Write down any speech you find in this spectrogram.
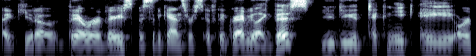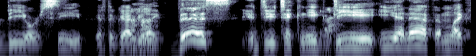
Aikido. There were very specific answers. If they grab you like this, you do technique A or B or C. If they grab uh-huh. you like this, you do technique yeah. D, E, and F. I'm like,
